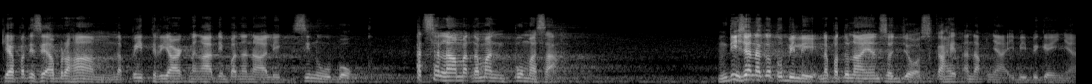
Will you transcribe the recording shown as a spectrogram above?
Kaya pati si Abraham, na patriarch ng ating pananalig, sinubok. At salamat naman, pumasa. Hindi siya nagatubili na patunayan sa Diyos kahit anak niya, ibibigay niya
